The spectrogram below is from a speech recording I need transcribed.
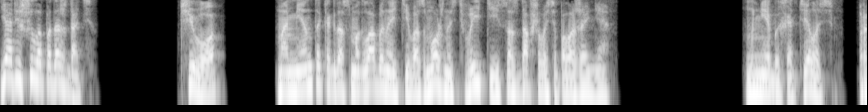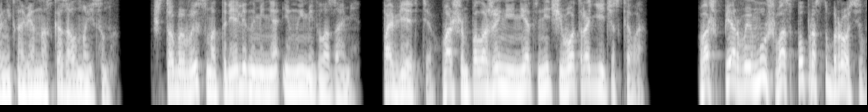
я решила подождать. Чего? Момента, когда смогла бы найти возможность выйти из создавшегося положения. «Мне бы хотелось», — проникновенно сказал Мейсон, «чтобы вы смотрели на меня иными глазами. Поверьте, в вашем положении нет ничего трагического. Ваш первый муж вас попросту бросил.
